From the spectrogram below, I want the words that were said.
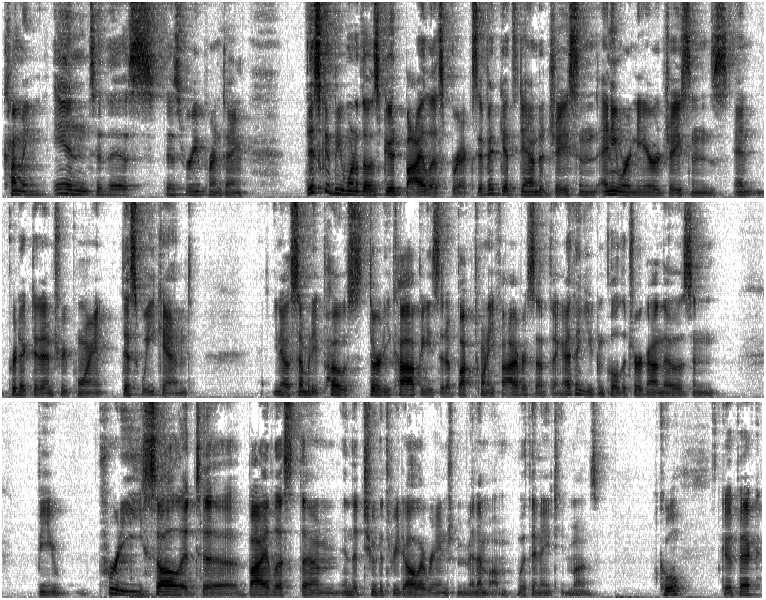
coming into this this reprinting. This could be one of those good buy list bricks. If it gets down to Jason anywhere near Jason's and predicted entry point this weekend, you know, somebody posts 30 copies at a buck 25 or something. I think you can pull the trigger on those and be pretty solid to buy list them in the 2 to 3 dollar range minimum within 18 months. Cool. Good pick.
